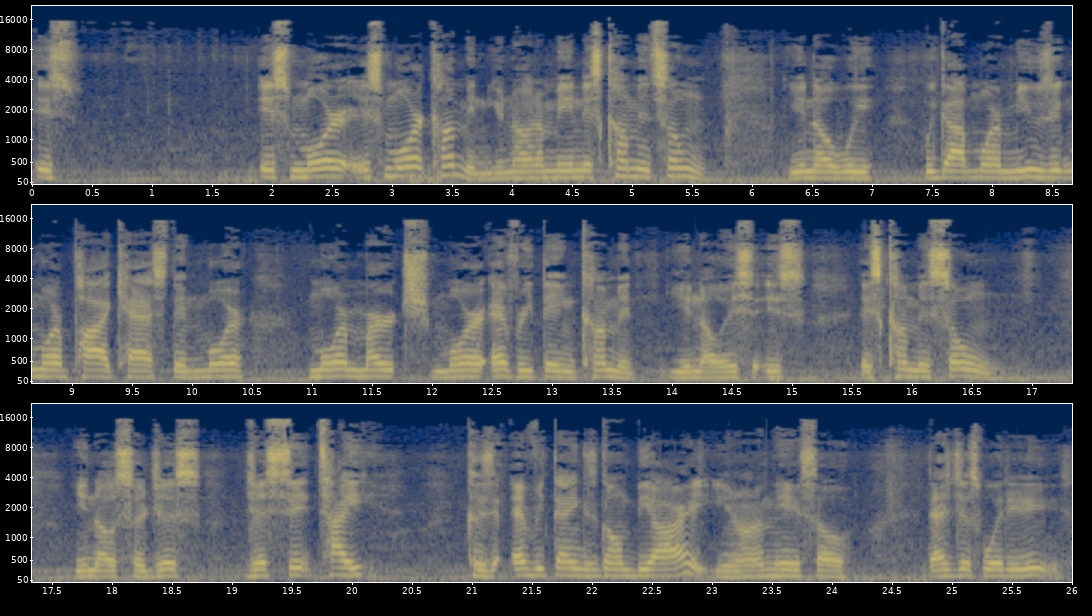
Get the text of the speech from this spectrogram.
it's it's more it's more coming. You know what I mean? It's coming soon. You know, we we got more music, more podcasting, more more merch, more everything coming. You know, it's it's it's coming soon. You know, so just just sit tight because everything is going to be all right. You know what I mean? So that's just what it is.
